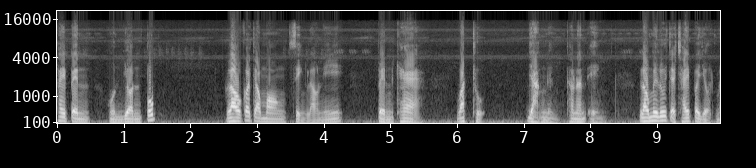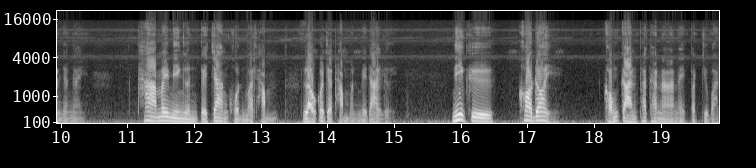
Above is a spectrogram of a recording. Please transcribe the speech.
ให้เป็นหุ่นยนต์ปุ๊บ เราก็จะมองสิ่งเหล่านี้เป็นแค่วัตถุอย่างหนึ่ง เท่านั้นเอง เราไม่รู้จะใช้ประโยชน์มันยังไง ถ้าไม่มีเงินไปจ้างคนมาทำเราก็จะทำมันไม่ได้เลย นี่คือข้อด้อยของการพัฒนาในปัจจุบัน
